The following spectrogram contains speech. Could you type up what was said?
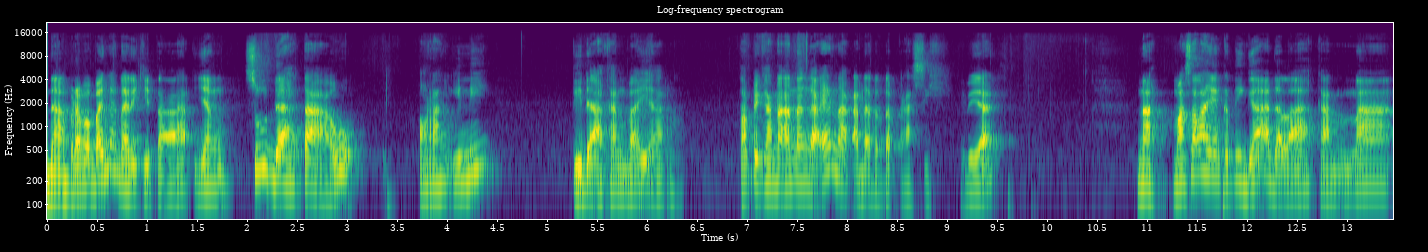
Nah, berapa banyak dari kita yang sudah tahu orang ini tidak akan bayar, tapi karena Anda nggak enak, Anda tetap kasih, gitu ya. Nah, masalah yang ketiga adalah karena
